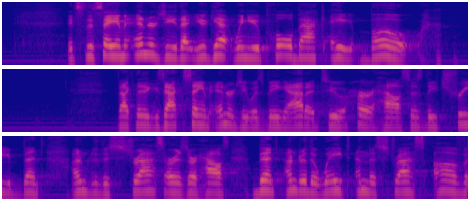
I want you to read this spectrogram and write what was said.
it's the same energy that you get when you pull back a bow. In fact, the exact same energy was being added to her house as the tree bent under the stress, or as her house bent under the weight and the stress of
